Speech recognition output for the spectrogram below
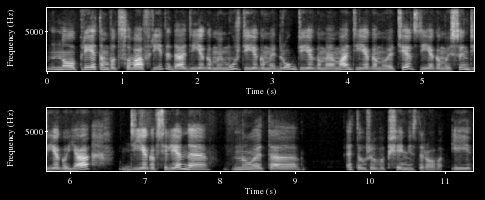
Но при этом вот слова Фриды, да, Диего мой муж, Диего мой друг, Диего моя мать, Диего мой отец, Диего мой сын, Диего я, Диего вселенная, ну, это, это уже вообще нездорово. И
